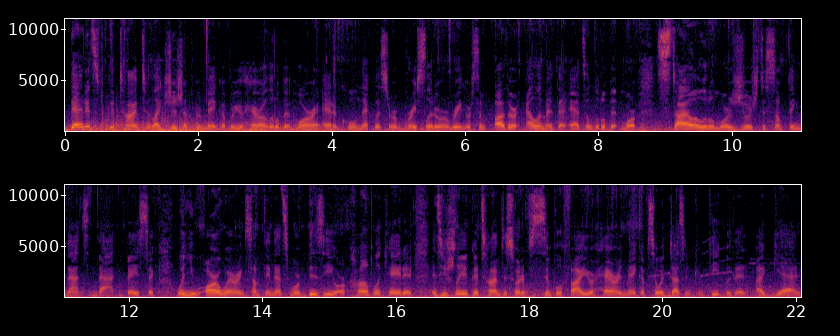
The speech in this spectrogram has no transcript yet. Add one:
then it's a good time to like zhuzh up your makeup or your hair a little bit more, add a cool necklace or a bracelet or a ring or some other element that adds a little bit more style, a little more zhuzh to something that's that basic. When you are wearing something that's more busy or complicated, it's usually a good time to sort of simplify your hair and makeup so it doesn't compete with it again.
